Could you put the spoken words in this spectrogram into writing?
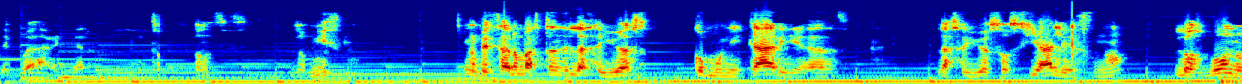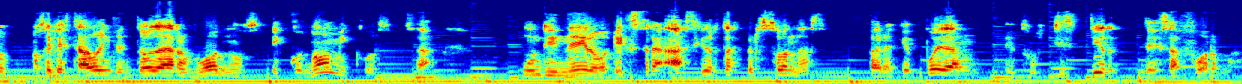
le pueda vender. Entonces, lo mismo. Empezaron bastante las ayudas comunitarias, las ayudas sociales, ¿no? Los bonos, el Estado intentó dar bonos económicos, o sea, un dinero extra a ciertas personas para que puedan subsistir de esa forma.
